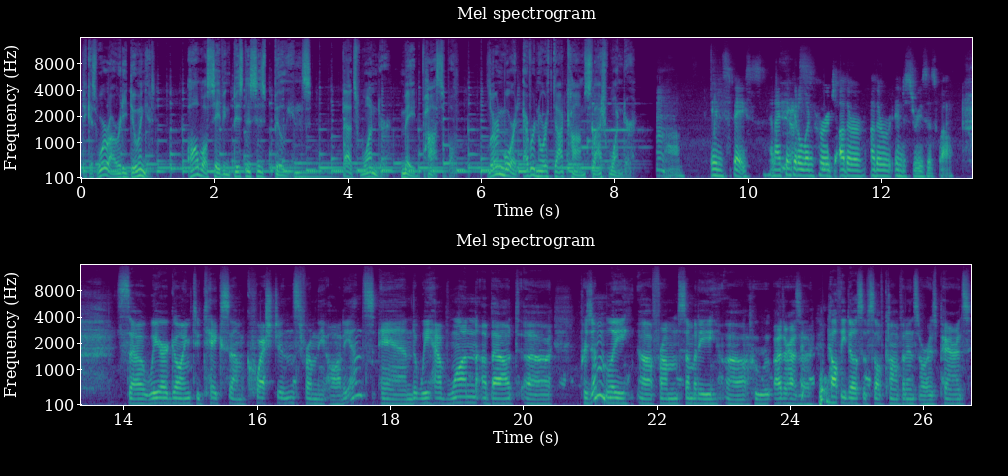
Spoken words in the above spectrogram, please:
because we're already doing it. All while saving businesses billions. That's Wonder made possible. Learn more at evernorth.com/wonder. Um, in space, and I think yes. it'll encourage other other industries as well. So, we are going to take some questions from the audience, and we have one about uh, presumably uh, from somebody uh, who either has a healthy dose of self confidence or his parents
